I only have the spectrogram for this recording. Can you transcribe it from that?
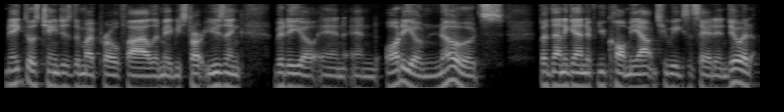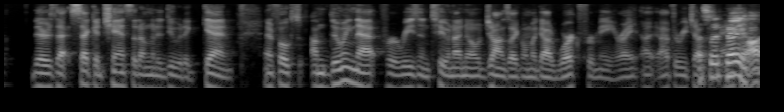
make those changes to my profile and maybe start using video and and audio notes. But then again, if you call me out in two weeks and say I didn't do it, there's that second chance that I'm going to do it again. And folks, I'm doing that for a reason too. And I know John's like, oh my God, work for me, right? I have to reach out. That's okay. I,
